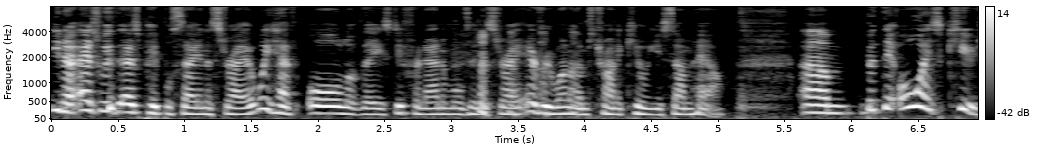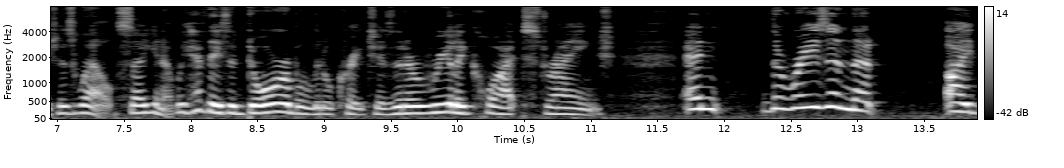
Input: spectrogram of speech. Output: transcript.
you know, as with as people say in Australia, we have all of these different animals in Australia. Every one of them's trying to kill you somehow. Um, but they're always cute as well. So, you know, we have these adorable little creatures that are really quite strange. And the reason that I,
